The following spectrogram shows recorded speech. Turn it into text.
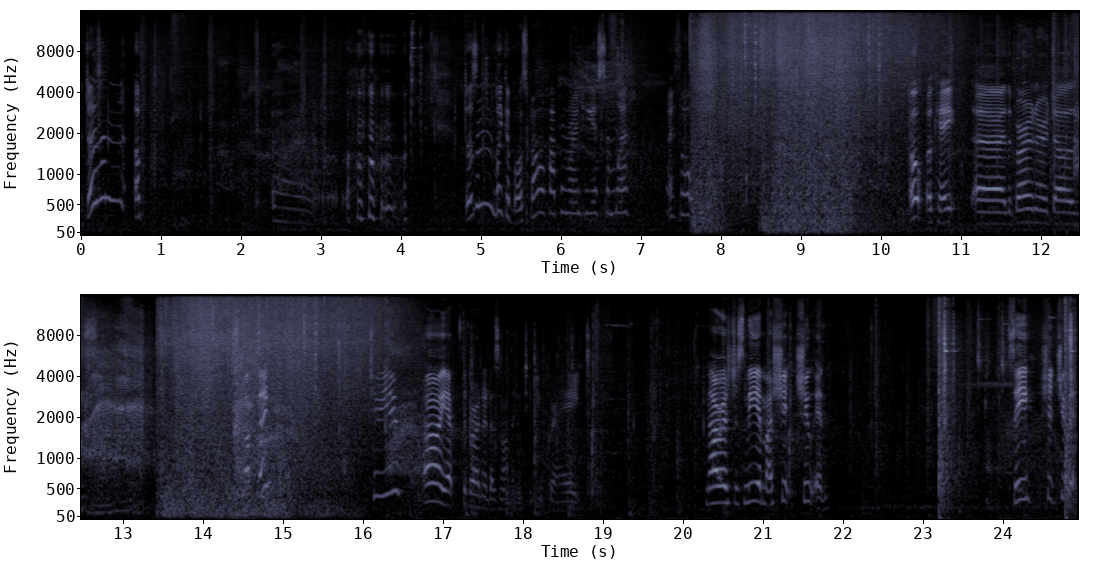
It doesn't up. Uh, doesn't like a boss battle happen around here somewhere? I thought. Oh, okay. Uh, the burner does nothing to you. Oh, yep, the burner does nothing to you. Great. Now it's just me and my shit shooting. See? Shit shooting.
